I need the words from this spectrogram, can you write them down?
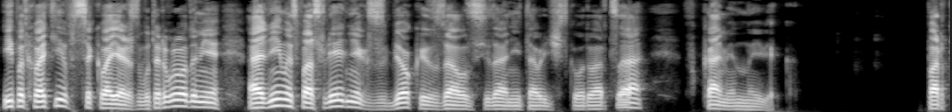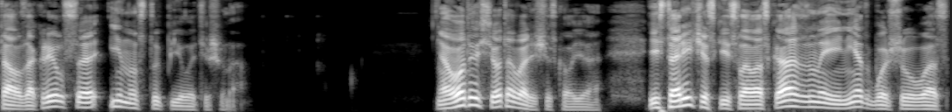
и, подхватив саквояж с бутербродами, одним из последних сбег из зала заседаний Таврического дворца в каменный век. Портал закрылся, и наступила тишина. А вот и все, товарищи, сказал я. Исторические слова сказаны, и нет больше у вас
